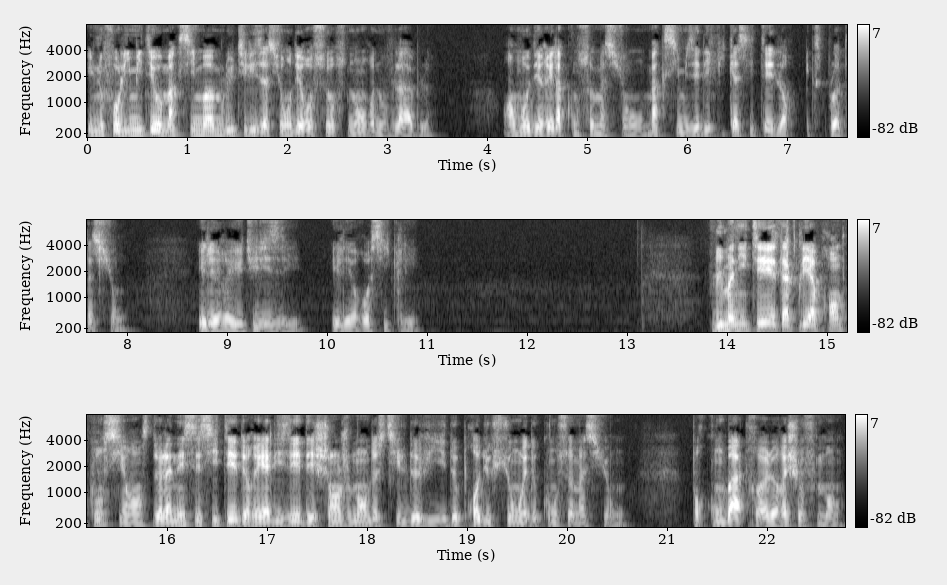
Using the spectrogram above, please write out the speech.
Il nous faut limiter au maximum l'utilisation des ressources non renouvelables, en modérer la consommation, maximiser l'efficacité de leur exploitation, et les réutiliser et les recycler. L'humanité est appelée à prendre conscience de la nécessité de réaliser des changements de style de vie, de production et de consommation pour combattre le réchauffement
